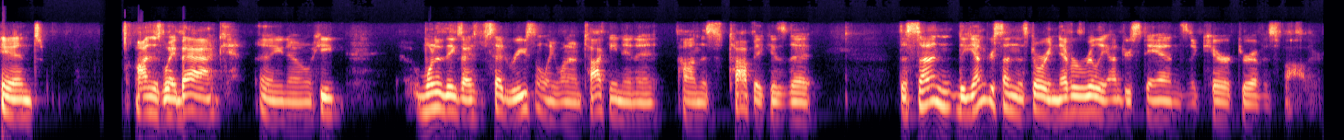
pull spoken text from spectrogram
And on his way back, uh, you know, he one of the things I said recently when I'm talking in it on this topic is that the son, the younger son in the story, never really understands the character of his father.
